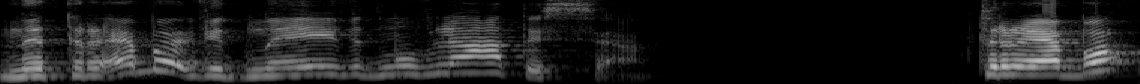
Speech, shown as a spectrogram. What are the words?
не треба від неї відмовлятися. Треба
